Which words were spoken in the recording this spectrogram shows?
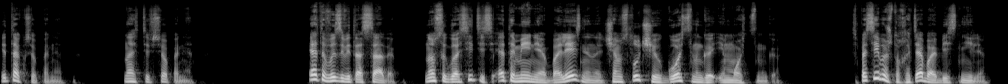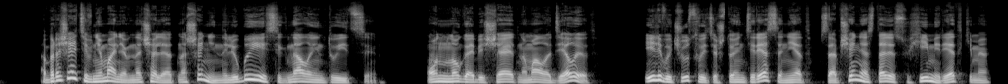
И так все понятно. Насте все понятно. Это вызовет осадок, но согласитесь, это менее болезненно, чем в случаях гостинга и мостинга. Спасибо, что хотя бы объяснили. Обращайте внимание в начале отношений на любые сигналы интуиции. Он много обещает, но мало делает? Или вы чувствуете, что интереса нет, сообщения стали сухими, редкими,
